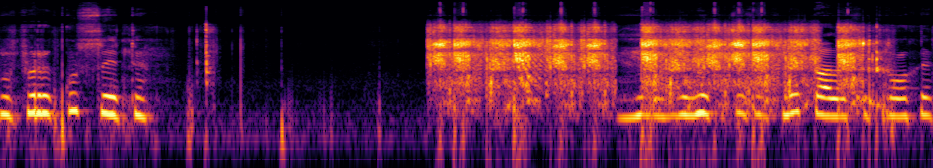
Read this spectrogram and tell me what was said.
Ну, перекусити. Злякалися трохи.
